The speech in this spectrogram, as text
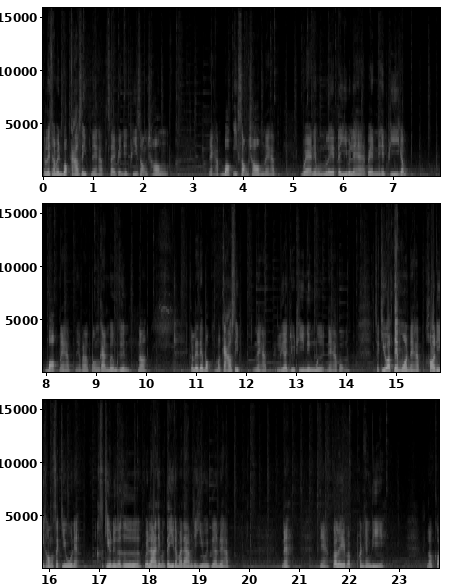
ก็เลยทำเป็นบล็อก 90 นะครับ ใส่เป็น HP 2 ช่อง นะครับบล็อกอีก 2 ช่องนะครับ แหวนนี่ผมเลยตีไปเลยฮะ เป็น HP กับบล็อกนะครับในพลังป้องกันเพิ่มขึ้นเนาะก็เลยได้บล็อกมา 90 นะครับ เลือดอยู่ที่ 10,000 นะครับผม สกิลอัพเต็มหมดนะครับ ข้อดีของสกิลเนี่ย สกิลหนึ่งก็คือเวลาที่มันตีธรรมดา มันจะฮิวให้เพื่อนด้วยครับ นะ เนี่ยก็เลยแบบค่อนข้างดี แล้วก็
